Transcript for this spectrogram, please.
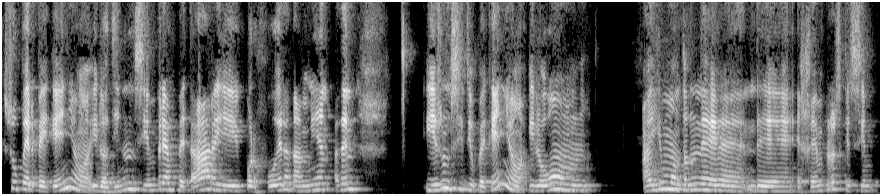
súper pequeño y lo tienen siempre a empetar y por fuera también hacen y es un sitio pequeño. Y luego mm, hay un montón de, ejemplos que siempre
